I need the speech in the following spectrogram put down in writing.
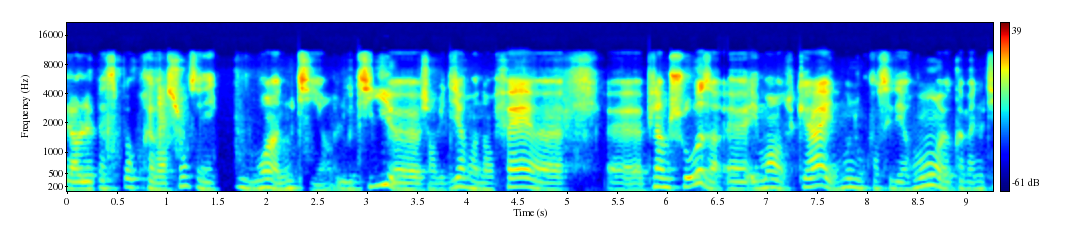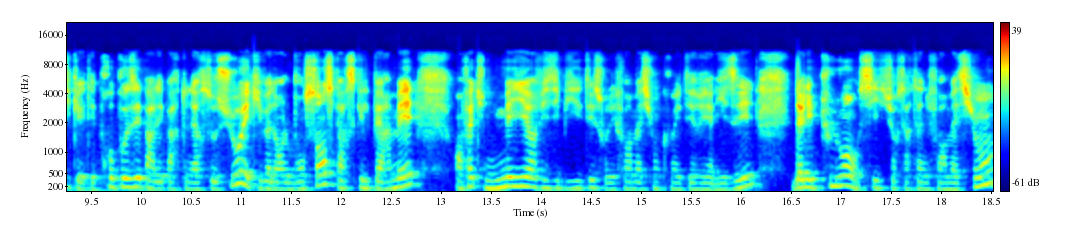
Alors, le passeport prévention, ce n'est plus moins un outil. Hein. L'outil, euh, j'ai envie de dire, on en fait euh, euh, plein de choses. et moi, en tout cas, et nous, nous considérons comme un outil qui a été proposé par les partenaires sociaux et qui va dans le bon sens parce qu'il permet, en fait, une meilleure visibilité sur les formations qui ont été réalisées, d'aller plus loin aussi sur certaines formations,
